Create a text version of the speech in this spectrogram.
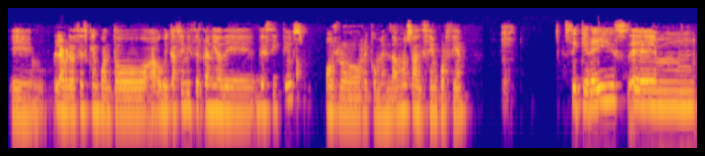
eh, la verdad es que en cuanto a ubicación y cercanía de, sitios, os lo recomendamos al 100%. Si queréis em,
